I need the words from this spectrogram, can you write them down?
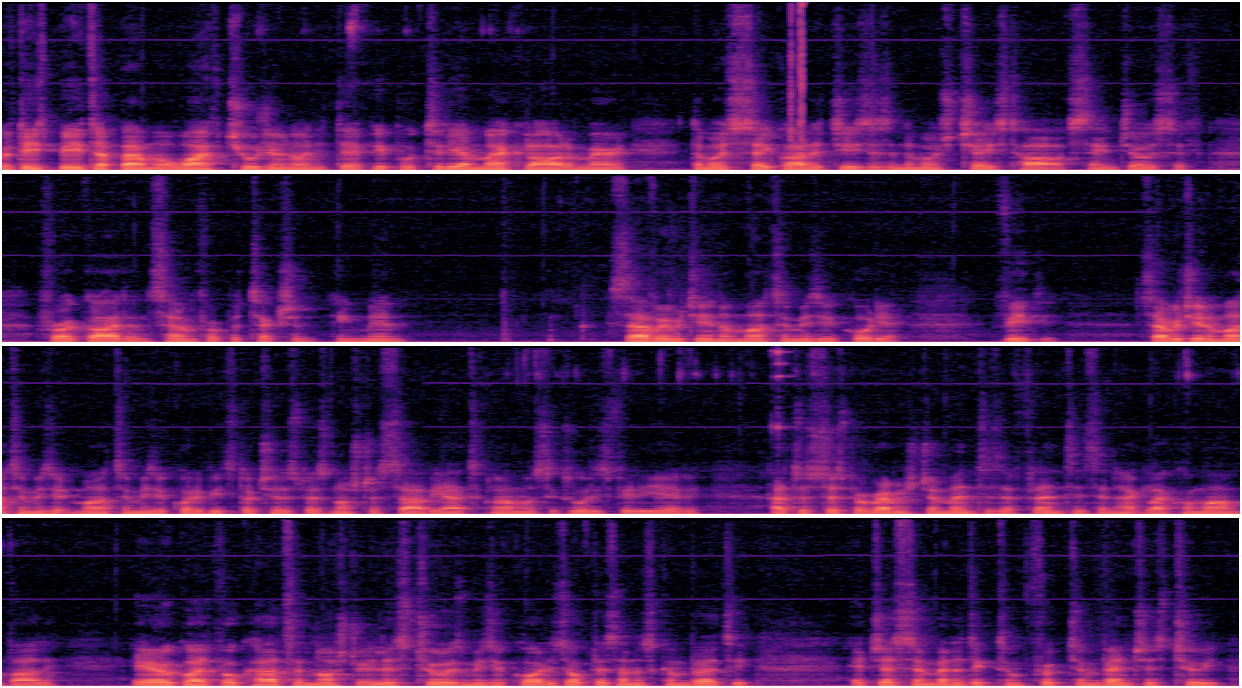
With these beads I bow my wife, children, and dear people to the Immaculate Heart of Mary, the most sacred heart of Jesus, and the most chaste heart of Saint Joseph, for a guidance and for protection. Amen. Salve Regina, Mater Misericordia, Vit Salve Regina, Mater, Miser Mater Misericordia, Vita Dulceris Spes Nostra, Salve, et clamus exulis filievi, atus susper remus gementes et in hac lacrimam vale, ergo advocata nostra, illis tuus misericordias, optus annus converti, et jesum benedictum fructum ventris tui,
